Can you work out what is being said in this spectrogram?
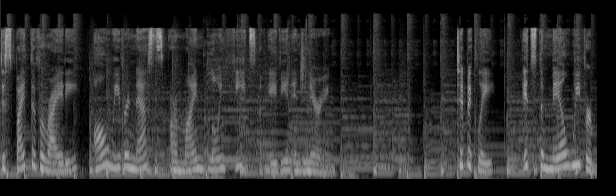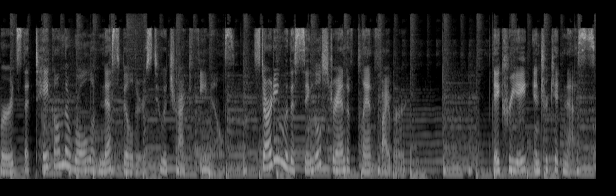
Despite the variety, all weaver nests are mind blowing feats of avian engineering. Typically, it's the male weaver birds that take on the role of nest builders to attract females. Starting with a single strand of plant fiber, they create intricate nests.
